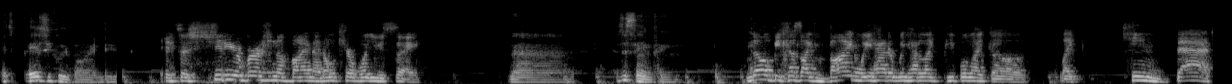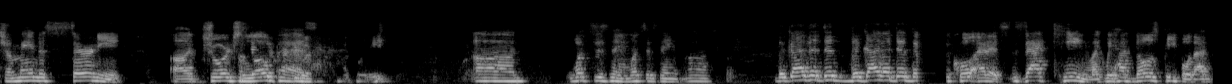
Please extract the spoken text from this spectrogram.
It's basically Vine, dude. It's a shittier version of Vine. I don't care what you say. Nah, it's the same thing. No, because like Vine, we had we had like people like uh like King Bach, Amanda Cerny, uh George Lopez, uh what's his name? What's his name? Uh, the guy that did the guy that did the cool edits, Zach King. Like we had those people that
